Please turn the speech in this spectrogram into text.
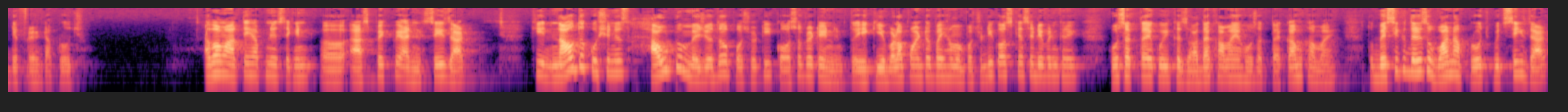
different approach अब हम आते हैं अपने सेकेंड एस्पेक्ट पे एंड सेज दैट कि now the question is how to measure the opportunity cost of retaining तो एक ये बड़ा पॉइंट है, भाई हम अपॉर्चुनिटी कॉस्ट कैसे डिपेंड करें? हो सकता है कोई ज़्यादा कमाए, हो सकता है कम कमाए। तो basically there is one approach which see that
